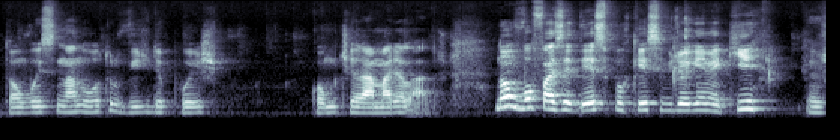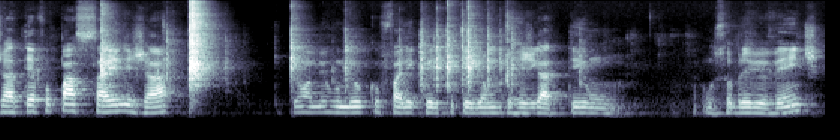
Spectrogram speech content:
Então eu vou ensinar no outro vídeo depois como tirar amarelados. Não vou fazer desse porque esse videogame aqui eu já até vou passar ele já. Tem um amigo meu que eu falei com ele que peguei um resgatei um, um sobrevivente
